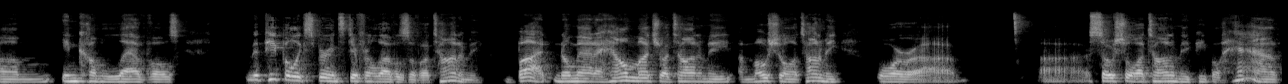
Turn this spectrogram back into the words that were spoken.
um, income levels. People experience different levels of autonomy. But no matter how much autonomy, emotional autonomy, or uh, uh, social autonomy people have,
